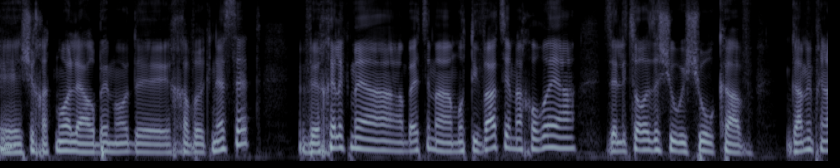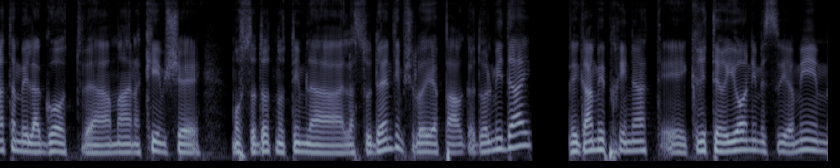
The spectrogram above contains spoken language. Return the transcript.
אה, שחתמו עליה הרבה מאוד אה, חברי כנסת, וחלק מה... בעצם המוטיבציה מאחוריה זה ליצור איזשהו אישור קו, גם מבחינת המלגות והמענקים שמוסדות נותנים לסטודנטים, שלא יהיה פער גדול מדי, וגם מבחינת אה, קריטריונים מסוימים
